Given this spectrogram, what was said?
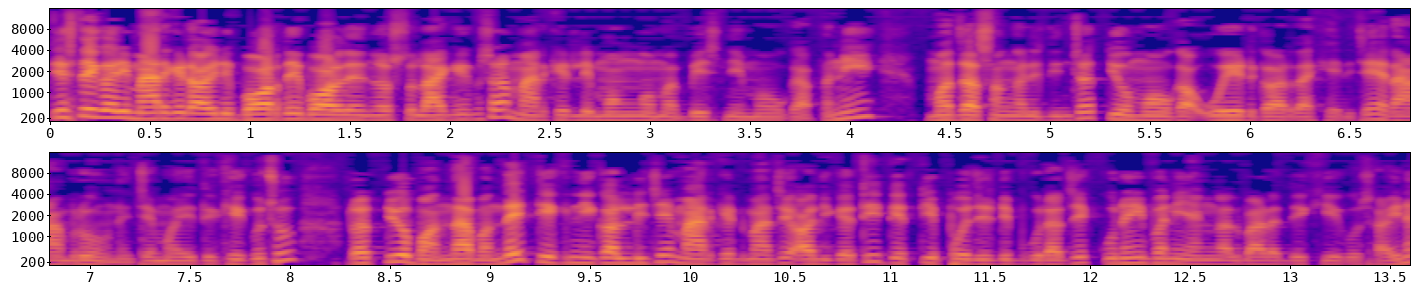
त्यस्तै गरी मार्केट अहिले बढ्दै बढ्दैन जस्तो लागेको छ। मार्केटले महँगोमा बेच्ने मौका पनि मजासँगले दिन्छ। त्यो मौका वेट गर्दाखेरि चाहिँ राम्रो हुने चाहिँ मैले देखेको छु। र त्यो भन्दा भन्दै टेक्निकल्ली चाहिँ मार्केटमा चाहिँ अलिकति त्यति पोजिटिभ कुरा चाहिँ कुनै पनि एङ्गलबाट देखिएको छैन।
